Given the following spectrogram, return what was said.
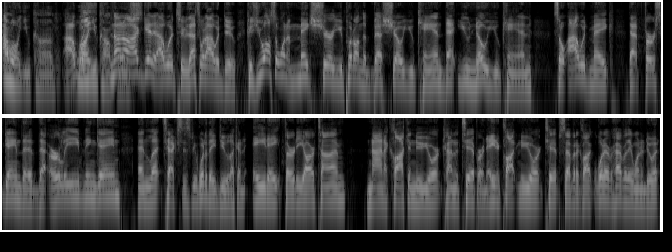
I want UConn. I would, want UConn. No, no, I get it. I would too. That's what I would do because you also want to make sure you put on the best show you can that you know you can. So I would make that first game the that early evening game and let Texas be. What do they do? Like an eight eight thirty our time, nine o'clock in New York kind of tip, or an eight o'clock New York tip, seven o'clock, whatever, however they want to do it.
